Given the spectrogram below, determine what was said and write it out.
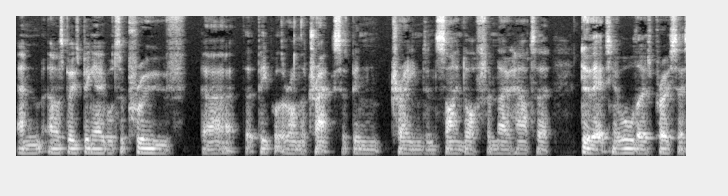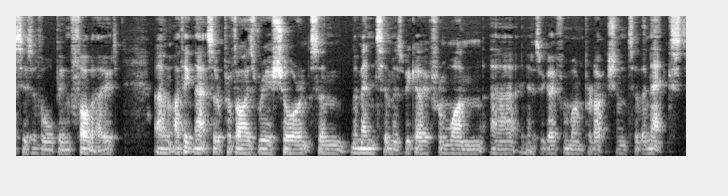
and, and I suppose being able to prove uh, that people that are on the tracks have been trained and signed off and know how to do it. You know, all those processes have all been followed. Um, I think that sort of provides reassurance and momentum as we go from one, uh, you know, as we go from one production to the next.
